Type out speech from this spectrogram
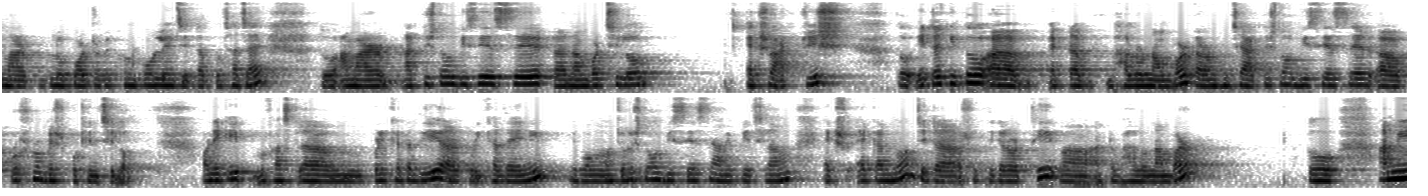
মার্কগুলো পর্যবেক্ষণ করলে যেটা বোঝা যায়। তো আমার আটত্রিশতম বিসিএসে নাম্বার ছিল একশো আটত্রিশ। তো এটা কিন্তু একটা ভালো নম্বর কারণ হচ্ছে আটত্রিশতম বিসিএসের প্রশ্ন বেশ কঠিন ছিল। অনেকেই ফার্স্ট পরীক্ষাটা দিয়ে আর পরীক্ষা দেয়নি এবং চল্লিশতম বিসিএসে আমি পেয়েছিলাম একশো একান্ন, যেটা সত্যিকার অর্থেই একটা ভালো নাম্বার তো আমি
